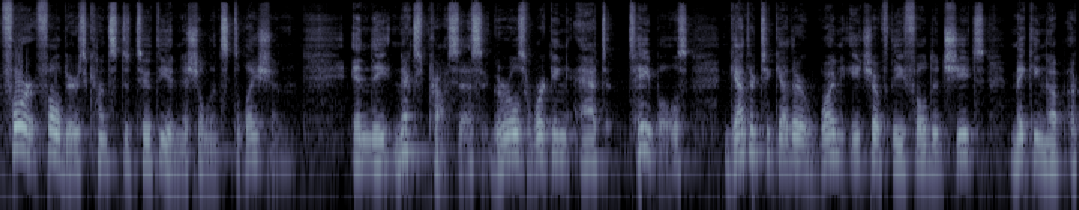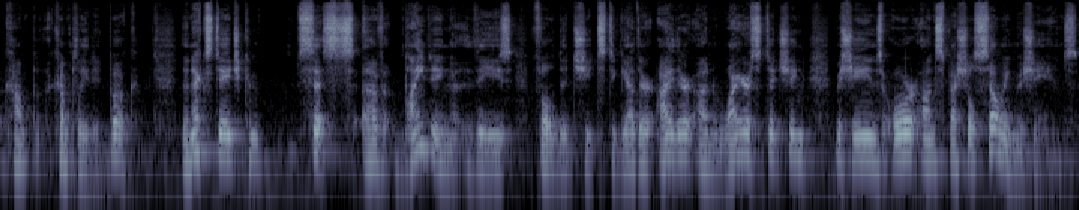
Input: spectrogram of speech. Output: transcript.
Four folders constitute the initial installation. In the next process, girls working at tables gather together one each of the folded sheets, making up a comp- completed book. The next stage consists of binding these folded sheets together either on wire stitching machines or on special sewing machines.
